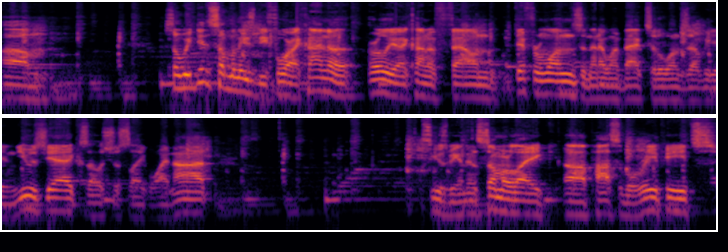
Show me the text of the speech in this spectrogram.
Um so we did some of these before. I kind of earlier I kind of found different ones and then I went back to the ones that we didn't use yet cuz I was just like why not? Excuse me. And then some are like uh possible repeats.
